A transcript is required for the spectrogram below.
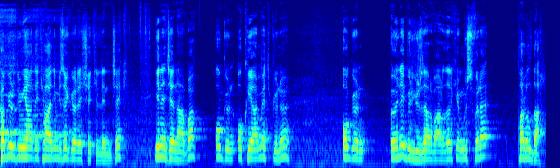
Kabir dünyadaki halimize göre şekillenecek. Yine Cenab-ı Hak o gün, o kıyamet günü, o gün öyle bir yüzler vardır ki müsfire parıldar.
